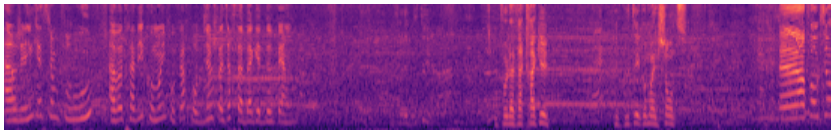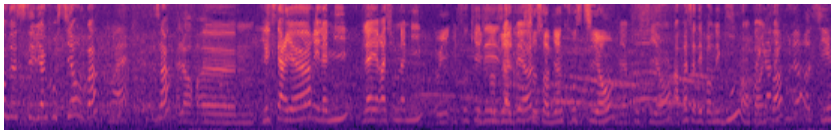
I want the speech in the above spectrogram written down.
alors j'ai une question pour vous. À votre avis, comment il faut faire pour bien choisir sa baguette de pain Il faut la faire craquer. Écoutez comment elle chante. Euh, en fonction de si c'est bien croustillant ou pas Ouais. C'est ça? Alors, euh, l'extérieur et la mie, l'aération de la mie. Oui. Il faut qu'il y Il ait faut des que la- alvéoles. ce soit bien croustillant. Bien croustillant. Après, ça dépend des goûts, encore une fois. couleur aussi.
